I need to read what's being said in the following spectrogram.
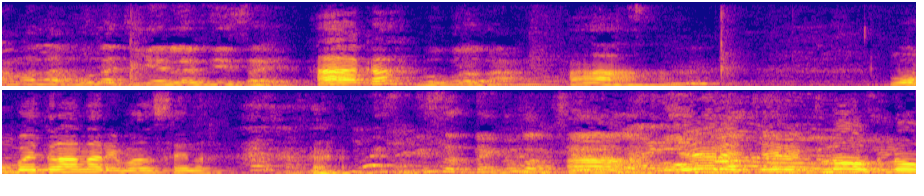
आम्हाला उन्हाची एलर्जीच आहे हा का? घुबरत आम्हाला हा. मुंबईत राहणारे माणसं आहे ना. दिस- दिसत नाही तुम्हाला हा. चेहऱ्याला चेहरे चेहरे ग्लो ग्लो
